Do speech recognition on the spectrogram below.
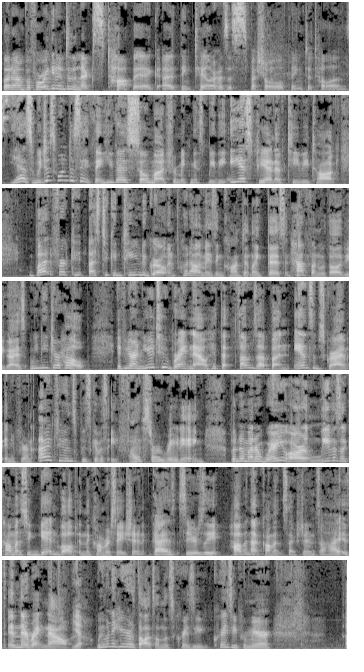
but um, before we get into the next topic, I think Taylor has a special thing to tell us. Yes, we just wanted to say thank you guys so much for making us be the ESPN of TV talk. But for co- us to continue to grow and put out amazing content like this and have fun with all of you guys, we need your help. If you're on YouTube right now, hit that thumbs up button and subscribe. And if you're on iTunes, please give us a five star rating. But no matter where you are, leave us a comment so you can get involved in the conversation. Guys, seriously, hop in that comment section. Tsahai is in there right now. Yep. We want to hear your thoughts on this crazy, crazy premiere.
